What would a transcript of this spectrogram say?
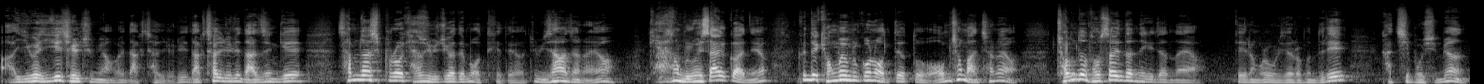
아, 이거, 이게 제일 중요한 거예요. 낙찰률이. 낙찰률이 낮은 게 3, 40%가 계속 유지가 되면 어떻게 돼요? 좀 이상하잖아요. 계속 물건이 쌓일 거 아니에요? 근데 경매 물건은 어때요? 또 엄청 많잖아요. 점점 더 쌓인다는 얘기잖아요. 그러니까 이런 걸 우리 여러분들이 같이 보시면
